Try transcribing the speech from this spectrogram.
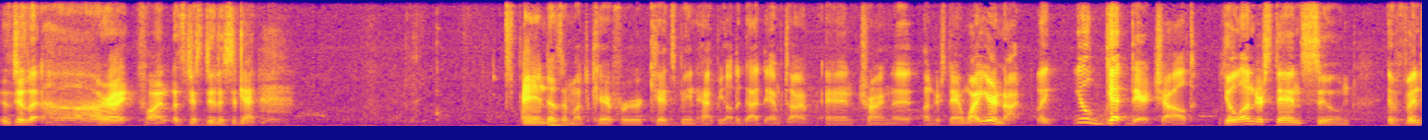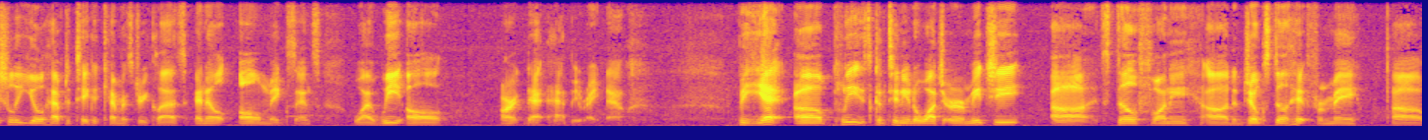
It's just like, "Oh, all right, fine, let's just do this again. And doesn't much care for kids being happy all the goddamn time and trying to understand why you're not. Like, you'll get there, child. You'll understand soon. Eventually, you'll have to take a chemistry class, and it'll all make sense why we all aren't that happy right now. But yeah, uh, please continue to watch Uramichi. Uh, it's still funny. Uh, the jokes still hit for me. Uh,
